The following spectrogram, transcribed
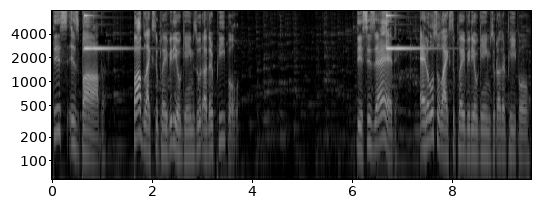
This is Bob. Bob likes to play video games with other people. This is Ed. Ed also likes to play video games with other people.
